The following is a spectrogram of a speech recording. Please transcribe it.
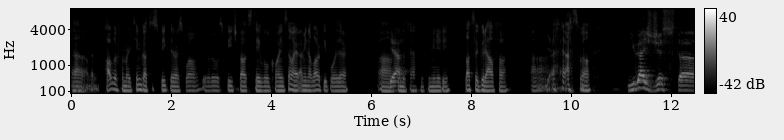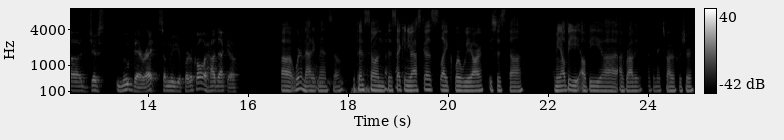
um, Pablo from our team got to speak there as well, give a little speech about stable coins. No, I, I mean a lot of people were there uh, yeah. from the Fantom community. Lots of good alpha uh, yeah. as well. You guys just uh, just moved there, right? Some of your protocol, or how'd that go? Uh, we're nomadic, man. So depends on the second you ask us, like where we are. It's just uh, I mean, I'll be I'll be uh, a rabbit at the next rabbit for sure.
